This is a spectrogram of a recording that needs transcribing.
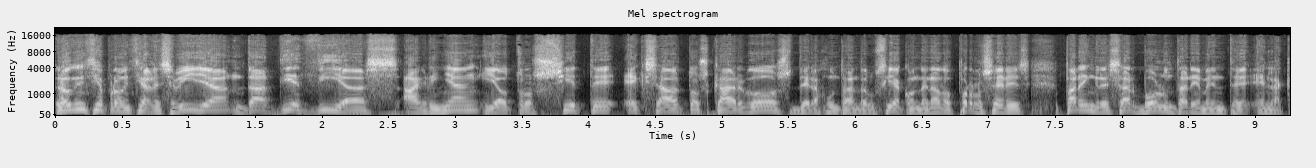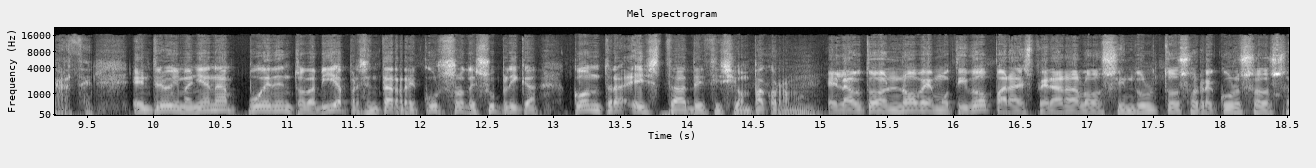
La Audiencia Provincial de Sevilla da 10 días a Griñán y a otros 7 ex altos cargos de la Junta de Andalucía condenados por los seres para ingresar voluntariamente en la cárcel. Entre hoy y mañana pueden todavía presentar recurso de súplica contra esta decisión. Paco Ramón. El auto no ve motivo para esperar a los indultos o recursos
